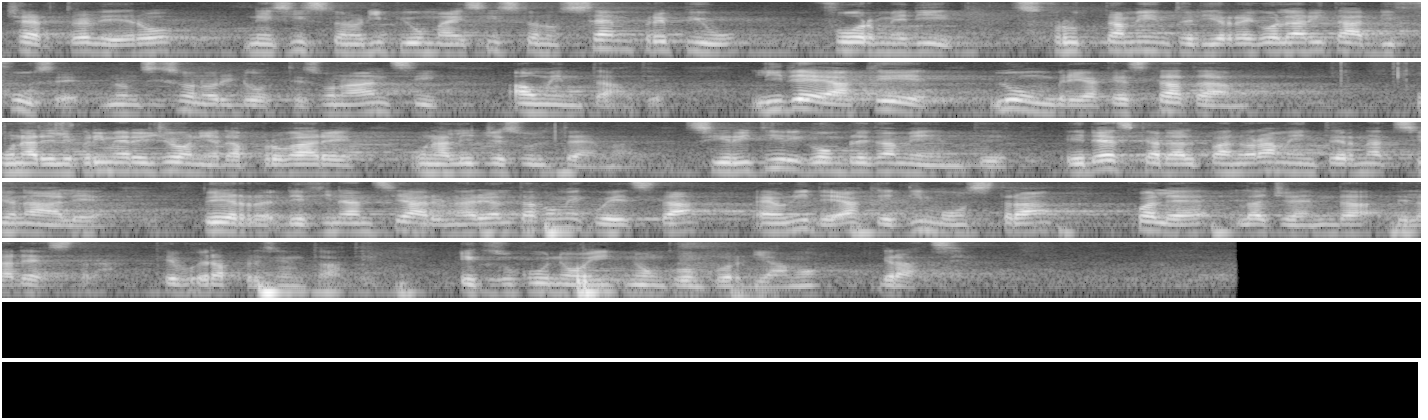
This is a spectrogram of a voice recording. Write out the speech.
Certo è vero, ne esistono di più, ma esistono sempre più forme di sfruttamento e di irregolarità diffuse, non si sono ridotte, sono anzi aumentate. L'idea che l'Umbria, che è stata una delle prime regioni ad approvare una legge sul tema, si ritiri completamente ed esca dal panorama internazionale per definanziare una realtà come questa, è un'idea che dimostra qual è l'agenda della destra che voi rappresentate e su cui noi non concordiamo. Grazie.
